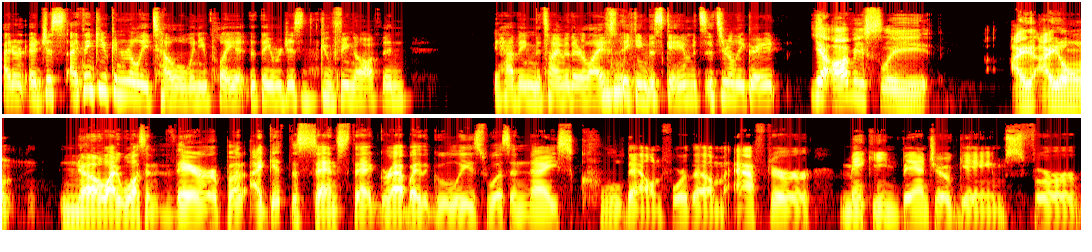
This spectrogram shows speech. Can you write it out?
I don't it just I think you can really tell when you play it that they were just goofing off and having the time of their lives making this game. It's it's really great. Yeah, obviously I I don't know I wasn't there, but I get the sense that Grab by the Ghoulies was a nice cool down for them after making banjo games for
